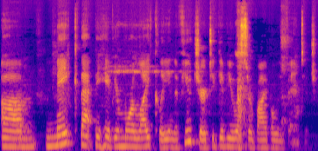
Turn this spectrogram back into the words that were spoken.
um, make that behavior more likely in the future to give you a survival advantage.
